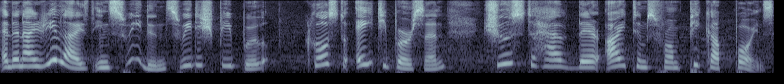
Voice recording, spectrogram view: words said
And then I realized in Sweden, Swedish people close to 80% choose to have their items from pickup points.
